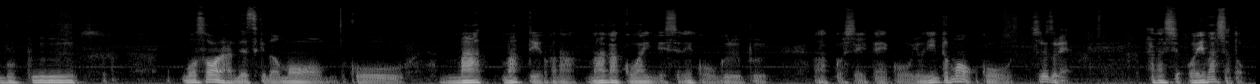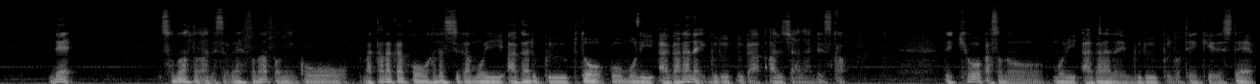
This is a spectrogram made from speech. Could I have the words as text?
僕もそうなんですけども、こう、ま、まっていうのかな、間が怖いんですよね、こう、グループワークをしていて、こう、4人とも、こう、それぞれ話し終えましたと。で、その後なんですよね。その後にこう、なかなかこう話が盛り上がるグループと、こう盛り上がらないグループがあるじゃないですか。で、今日がその盛り上がらないグループの典型でして、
